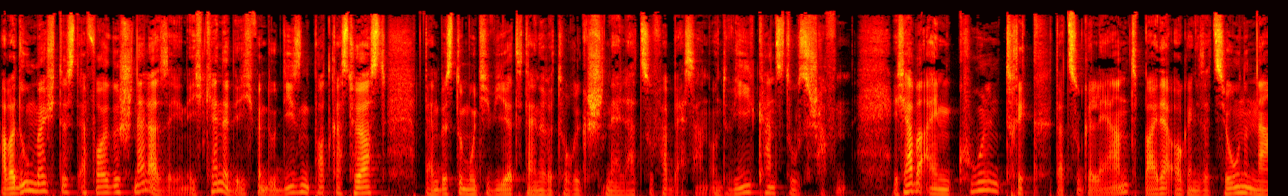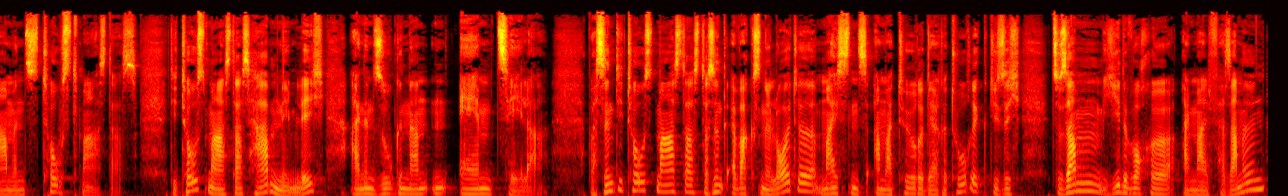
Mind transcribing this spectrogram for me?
Aber du möchtest Erfolge schneller sehen. Ich kenne dich, wenn du diesen Podcast hörst, dann bist du motiviert, deine Rhetorik schneller zu verbessern. Und wie kannst du es schaffen? Ich habe einen coolen Trick dazu gelernt bei der Organisation namens Toastmasters. Die Toastmasters haben nämlich einen sogenannten AM-Zähler. Was sind die Toastmasters? Das sind erwachsene Leute, meistens Amateure der Rhetorik, die sich zusammen jede Woche einmal versammeln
